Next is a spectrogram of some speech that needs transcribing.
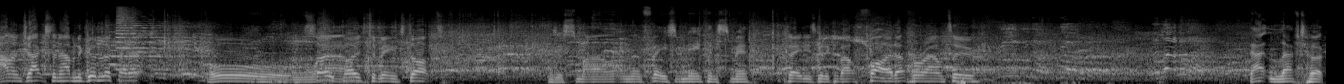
Alan Jackson having a good look at it. Oh, so close to being stopped. There's a smile on the face of Nathan Smith. Kledi's going to come out fired up for round two. That left hook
